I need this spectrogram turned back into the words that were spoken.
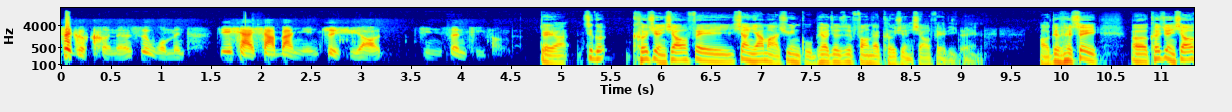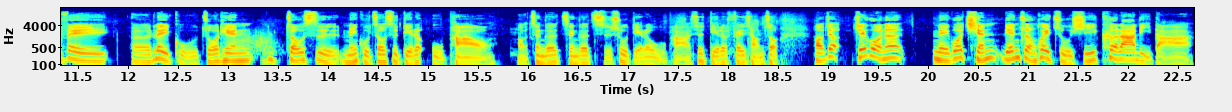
这个可能是我们接下来下半年最需要谨慎提防的。对啊，这个可选消费，像亚马逊股票就是放在可选消费里面。对哦，对不对？所以呃，可选消费呃类股昨天周四美股周四跌了五趴哦。哦，整个整个指数跌了五趴，是跌得非常重。好，就结果呢，美国前联准会主席克拉里达啊，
